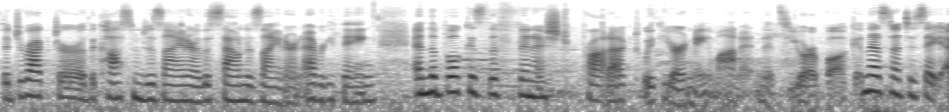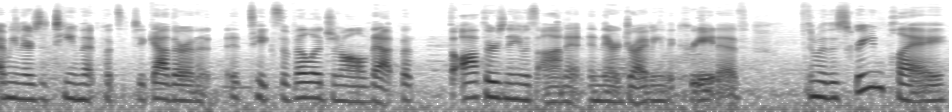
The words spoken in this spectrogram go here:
the director, the costume designer, the sound designer, and everything. And the book is the finished product with your name on it, and it's your book. And that's not to say, I mean, there's a team that puts it together and it, it takes a village and all of that, but the author's name is on it, and they're driving the creative. And with a screenplay,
